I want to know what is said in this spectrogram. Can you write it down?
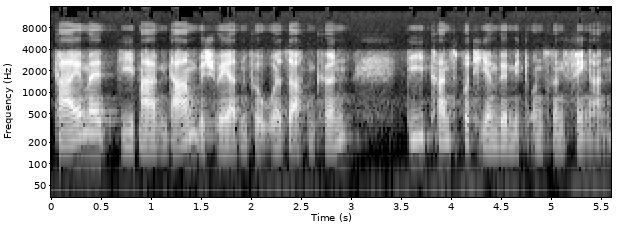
Keime, die Magen-Darm-Beschwerden verursachen können. Die transportieren wir mit unseren Fingern.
